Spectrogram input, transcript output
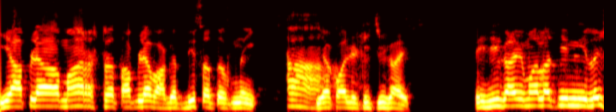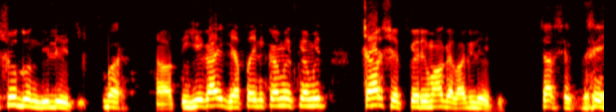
ही आपल्या महाराष्ट्रात आपल्या भागात दिसतच नाही. या क्वालिटीची गाय. तर ही गाय मला तिने लय शोधून दिली होती. बर. हा, ती ही गाय घेताना कमीत कमी चार शेतकरी मागे लागली होती. चार शेतकरी.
